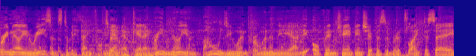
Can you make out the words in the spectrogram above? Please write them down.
Three million reasons to be thankful too. Yeah, no kidding. Three million bones he went for winning the uh, the Open Championship, as the Brits like to say.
